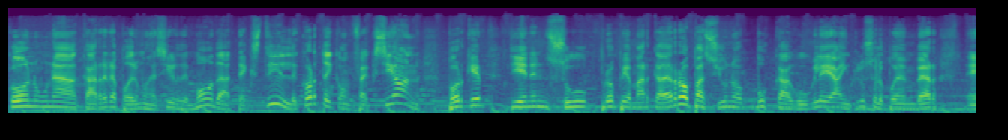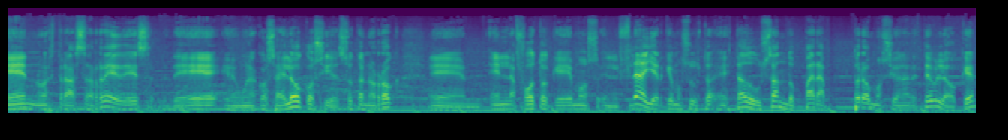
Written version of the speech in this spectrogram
con una carrera, podríamos decir, de moda, textil, de corte y confección, porque tienen su propia marca de ropa. Si uno busca, googlea, incluso lo pueden ver en nuestras redes de eh, Una Cosa de Locos y del Sótano Rock, eh, en la foto que hemos, en el flyer que hemos estado usando para promocionar este bloque,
